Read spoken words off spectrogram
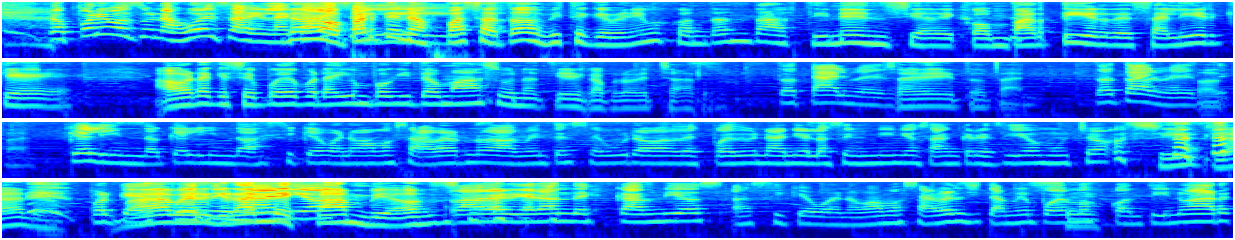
Nos ponemos unas bolsas en la no, cabeza. aparte y nos pasa a todos, viste, que venimos con tanta abstinencia de compartir, de salir, que ahora que se puede por ahí un poquito más, uno tiene que aprovecharlo. Totalmente, Sí, total. totalmente. Total. Qué lindo, qué lindo. Así que bueno, vamos a ver nuevamente, seguro después de un año los niños han crecido mucho. Sí, claro. Porque va a haber grandes año cambios. Va a haber grandes cambios, así que bueno, vamos a ver si también podemos Sí. continuar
